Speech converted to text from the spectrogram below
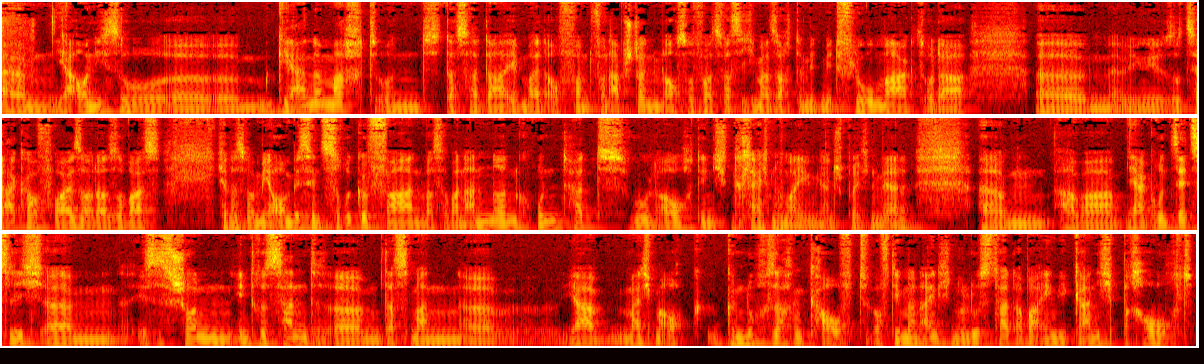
ähm, ja auch nicht so äh, ähm, gerne macht und dass er da eben halt auch von von Abstand nimmt, auch so was, was ich immer sagte mit mit Flohmarkt oder ähm, irgendwie Sozialkaufhäuser oder sowas. Ich habe das bei mir auch ein bisschen zurückgefahren, was aber einen anderen Grund hat wohl auch, den ich gleich nochmal irgendwie ansprechen werde. Ähm, aber ja, grundsätzlich ähm, ist es schon interessant, ähm, dass man äh, ja manchmal auch genug Sachen kauft, auf die man eigentlich nur Lust hat, aber irgendwie gar nicht braucht.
